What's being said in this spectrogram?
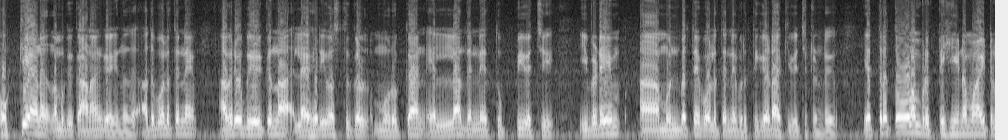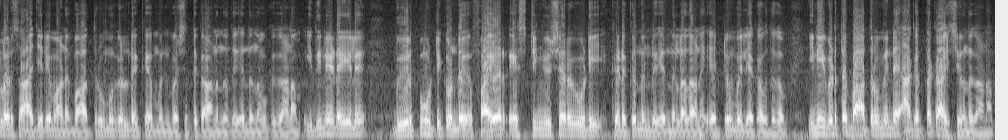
ഒക്കെയാണ് നമുക്ക് കാണാൻ കഴിയുന്നത്. അതുപോലെ തന്നെ അവരുപയോഗിക്കുന്ന ലഹരി വസ്തുക്കൾ മുറുക്കാൻ എല്ലാം തന്നെ തുപ്പി വെച്ച് ഇവിടെയും മുൻപത്തെ പോലെ തന്നെ വൃത്തികേടാക്കി വെച്ചിട്ടുണ്ട്. എത്രത്തോളം വൃത്തിഹീനമായിട്ടുള്ള ഒരു സാഹചര്യമാണ് ബാത്റൂമുകളുടെയൊക്കെ മുൻവശത്ത് കാണുന്നത് എന്ന് നമുക്ക് കാണാം. ഇതിനിടയിൽ വീർപ്പ് മുട്ടിക്കൊണ്ട് ഫയർ എക്സ്റ്റിങ്വിഷർ കൂടി കിടക്കുന്നുണ്ട് എന്നുള്ളതാണ് ഏറ്റവും വലിയ കൗതുകം. ഇനി ഇവിടുത്തെ ബാത്റൂമിന്റെ അകത്ത കാഴ്ച ഒന്ന് കാണാം.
